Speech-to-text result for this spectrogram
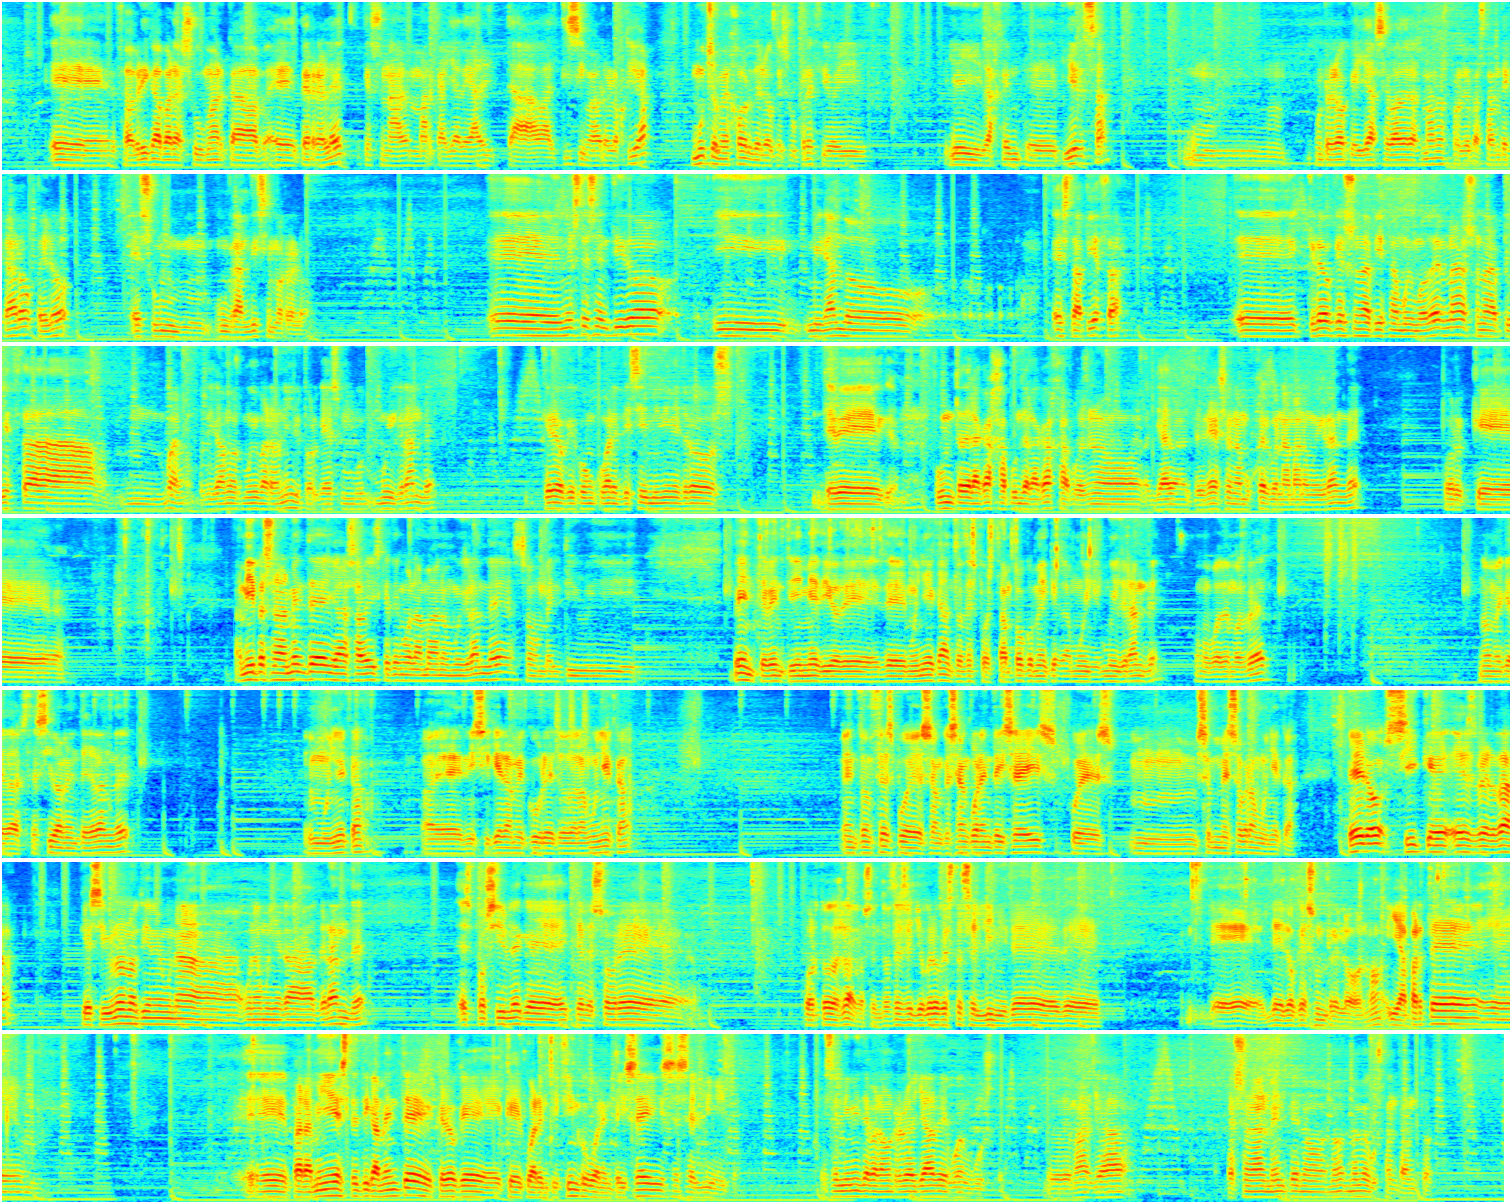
eh, fabrica para su marca eh, Perrelet, que es una marca ya de alta, altísima orología, mucho mejor de lo que su precio y, la gente piensa. Un, reloj que ya se va de las manos porque es bastante caro, pero es un, un grandísimo reloj. Eh, en este sentido, y mirando esta pieza, eh, creo que es una pieza muy moderna, es una pieza, mmm, bueno, digamos muy varonil porque es muy, grande. Creo que con 46 milímetros debe punta de la caja, punta de la caja, pues no, ya tendría que ser una mujer con una mano muy grande, porque a mí personalmente ya sabéis que tengo la mano muy grande, son 20, 20, 20 y medio de, de muñeca, entonces pues tampoco me queda muy, muy grande, como podemos ver, no me queda excesivamente grande en muñeca, eh, ni siquiera me cubre toda la muñeca, entonces, pues aunque sean 46, pues mmm, me sobra muñeca. Pero sí que es verdad que si uno no tiene una, una muñeca grande, es posible que, que, le sobre por todos lados. Entonces yo creo que esto es el límite de, de, lo que es un reloj, ¿no? Y aparte, eh, eh, para mí estéticamente creo que, que 45, 46 es el límite es el límite para un reloj ya de buen gusto. Lo demás ya personalmente no, no, no me gustan tanto.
